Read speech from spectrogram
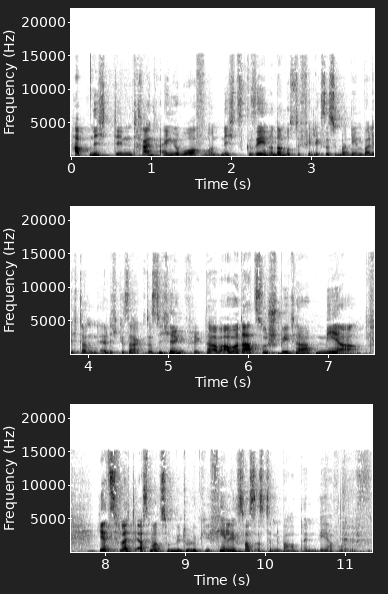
habe nicht den Trank eingeworfen und nichts gesehen. Und dann musste Felix das übernehmen, weil ich dann ehrlich gesagt das nicht hingekriegt habe. Aber dazu später mehr. Jetzt vielleicht erstmal zur Mythologie. Felix, was ist denn überhaupt ein Werwolf?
